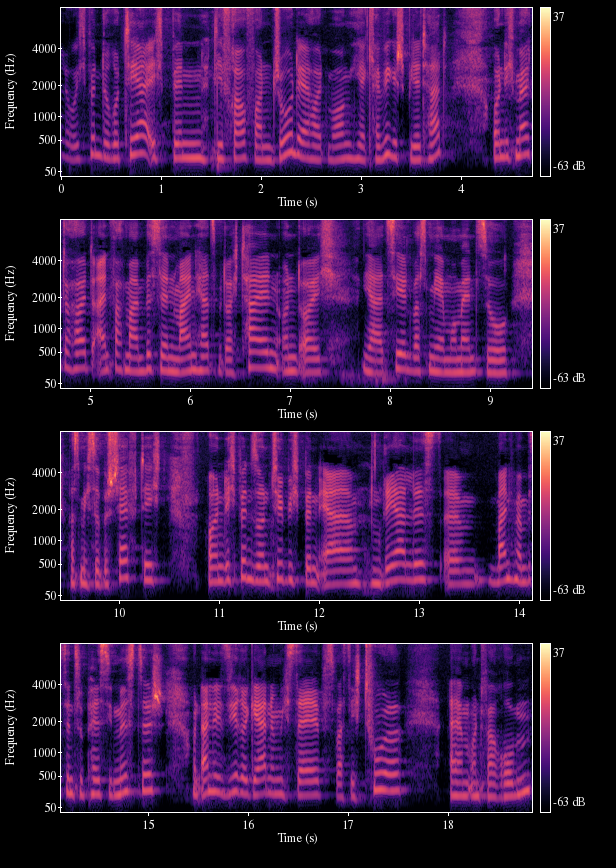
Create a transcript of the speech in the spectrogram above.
Hallo, ich bin Dorothea. Ich bin die Frau von Joe, der heute Morgen hier Klavier gespielt hat. Und ich möchte heute einfach mal ein bisschen mein Herz mit euch teilen und euch ja erzählen, was mir im Moment so, was mich so beschäftigt. Und ich bin so ein Typ, ich bin eher ein Realist, ähm, manchmal ein bisschen zu pessimistisch und analysiere gerne mich selbst, was ich tue ähm, und warum.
